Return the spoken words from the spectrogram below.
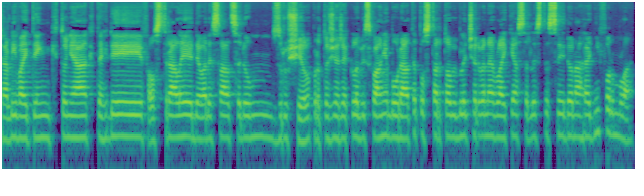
Charlie Whiting to nějak tehdy v Austrálii 97 zrušil, protože řekl, vy schválně bouráte po startu, aby byly červené vlajky a sedli jste si do náhradní formule.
